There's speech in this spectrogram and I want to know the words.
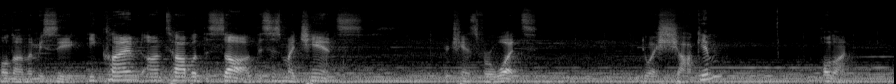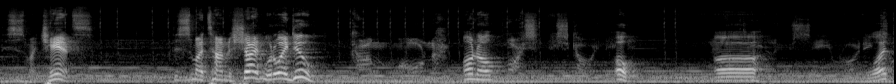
Hold on, let me see. He climbed on top of the saw. This is my chance. Your chance for what? Do I shock him? Hold on. This is my chance. This is my time to shine. What do I do? Come on. Oh no. Uh. What?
